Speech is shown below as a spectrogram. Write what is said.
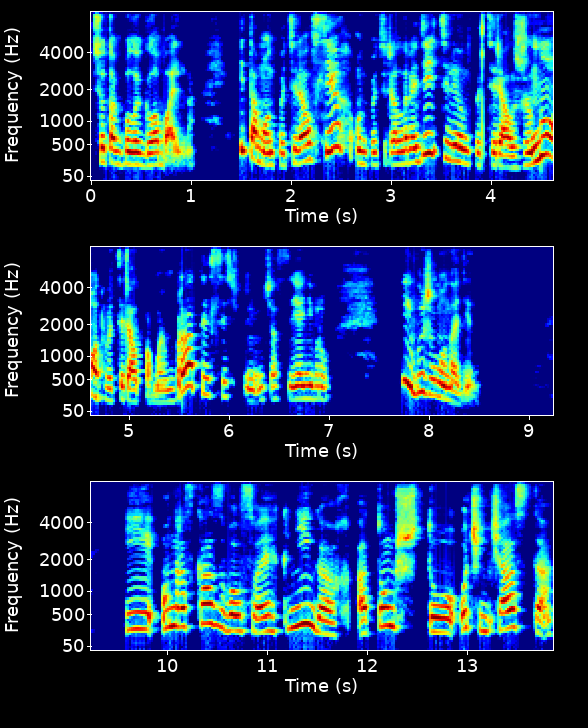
все так было глобально. И там он потерял всех, он потерял родителей, он потерял жену, он потерял, по-моему, брата, если сейчас я не вру. И выжил он один. И он рассказывал в своих книгах о том, что очень часто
